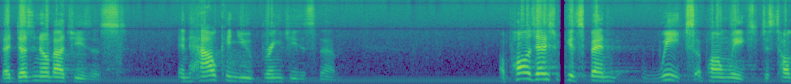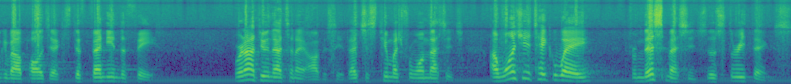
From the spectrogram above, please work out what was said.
that doesn't know about Jesus, and how can you bring Jesus to them? Apologetics, we could spend weeks upon weeks just talking about apologetics, defending the faith. We're not doing that tonight, obviously. That's just too much for one message. I want you to take away from this message those three things.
